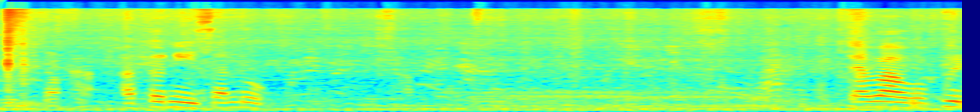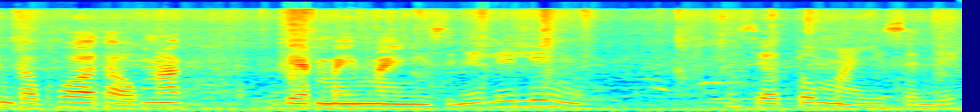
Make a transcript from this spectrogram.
คุณจับเอาตัวนี้สรุปแต่ว่าว่าพื้นเถาพ่อเถามักแบบใหม่ๆสิเนี่ยเร่งๆไม่เสียตัวใหม่สิเนี่ย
